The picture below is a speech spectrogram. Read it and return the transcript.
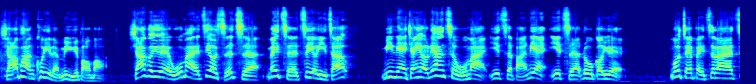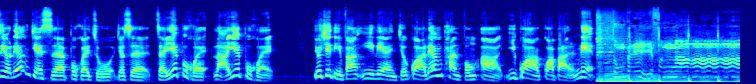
下盘可以那么预报嘛？下个月雾霾只有四次，每次只有一周。明年将有两次雾霾，一次半年，一次六个月。我这辈子呢，只有两件事不会做，就是这也不会，那也不会。有些地方一年就刮两盘风啊，一刮刮半年。东北风啊，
